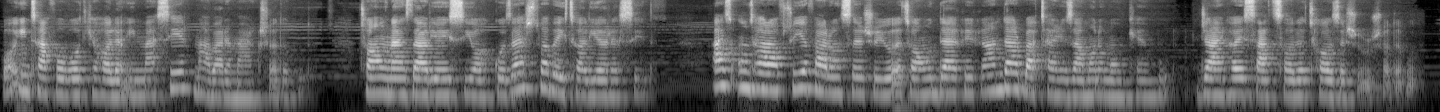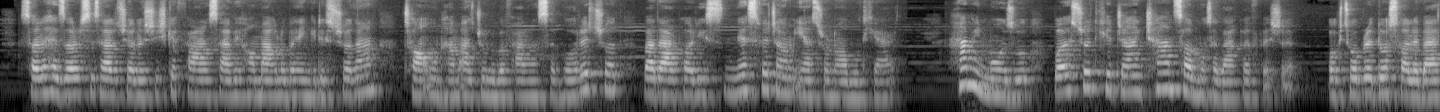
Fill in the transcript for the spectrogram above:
با این تفاوت که حالا این مسیر معبر مرگ شده بود. تا اون از دریای سیاه گذشت و به ایتالیا رسید. از اون طرف توی فرانسه شیوع تا اون دقیقا در بدترین زمان ممکن بود. جنگ های 100 ساله تازه شروع شده بود. سال 1346 که فرانسوی ها مغلوب انگلیس شدن تا اون هم از جنوب فرانسه وارد شد و در پاریس نصف جمعیت رو نابود کرد. همین موضوع باعث شد که جنگ چند سال متوقف بشه. اکتبر دو سال بعد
